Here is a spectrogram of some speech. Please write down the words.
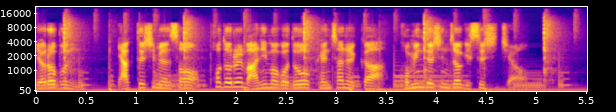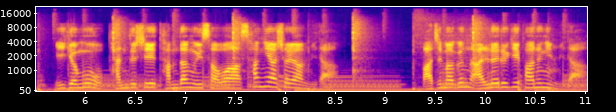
여러분, 약 드시면서 포도를 많이 먹어도 괜찮을까 고민되신 적 있으시죠? 이 경우 반드시 담당 의사와 상의하셔야 합니다. 마지막은 알레르기 반응입니다.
